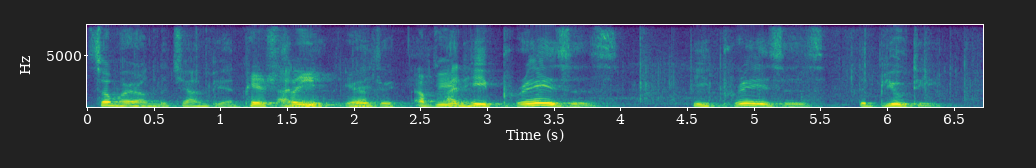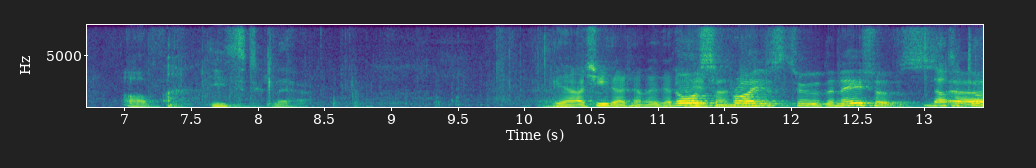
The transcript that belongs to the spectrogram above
somewhere on the Champion. Page And three, he- yeah, page three. and he praises, he praises the beauty of East Clare. yeah, I see that. I that No surprise to the natives. Not at all,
